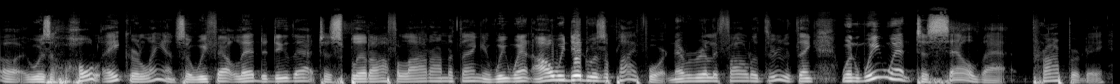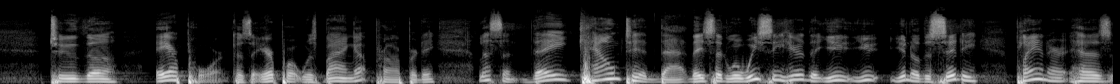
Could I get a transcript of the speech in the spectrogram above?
uh, it was a whole acre land, so we felt led to do that to split off a lot on the thing, and we went. All we did was apply for it. Never really followed through the thing. When we went to sell that property to the airport, because the airport was buying up property, listen, they counted that. They said, "Well, we see here that you you you know the city." planner has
